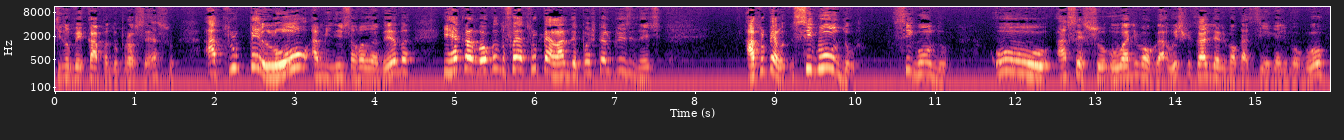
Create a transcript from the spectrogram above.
que não vê capa do processo, atropelou a ministra Rosa Weber e reclamou quando foi atropelado depois pelo presidente. Atropelou. Segundo, segundo, o assessor, o advogado, o escritório de advocacia que advogou,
